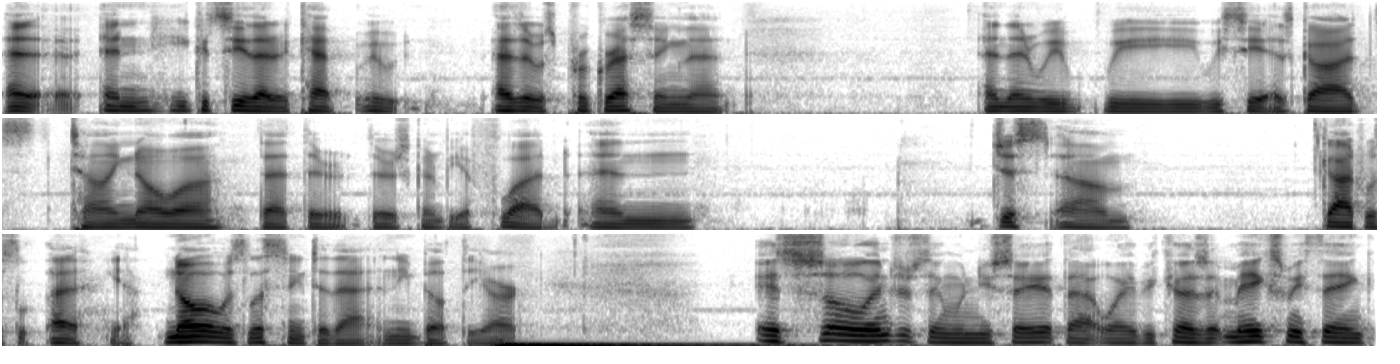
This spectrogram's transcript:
and, and he could see that it kept it, as it was progressing that and then we, we, we see it as God's telling Noah that there there's going to be a flood, and just um, God was uh, yeah Noah was listening to that, and he built the ark. It's so interesting when you say it that way because it makes me think,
